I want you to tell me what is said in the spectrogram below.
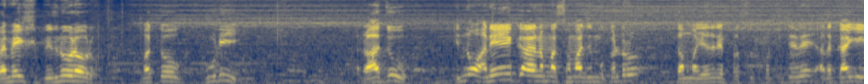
ರಮೇಶ್ ಬಿದ್ನೂರವರು ಮತ್ತು ಕೂಡಿ ರಾಜು ಇನ್ನೂ ಅನೇಕ ನಮ್ಮ ಸಮಾಜದ ಮುಖಂಡರು ತಮ್ಮ ಎದುರೇ ಪ್ರಸ್ತುತಪಡಿಸಿದ್ದೇವೆ ಅದಕ್ಕಾಗಿ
